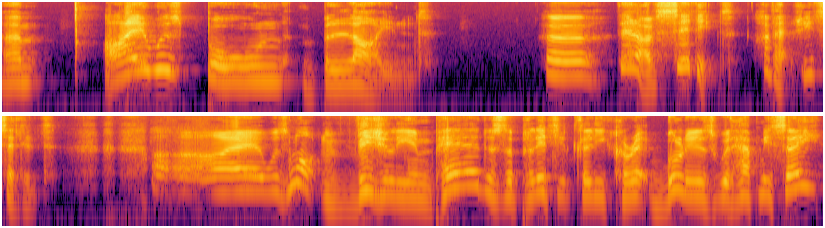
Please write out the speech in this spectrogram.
Um, I was born blind. Uh, there, I've said it. I've actually said it. I was not visually impaired, as the politically correct bullies would have me say.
